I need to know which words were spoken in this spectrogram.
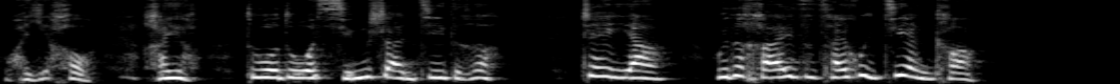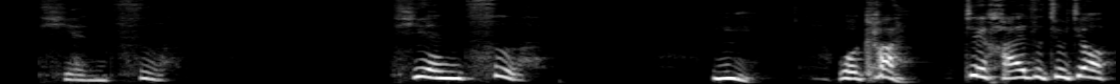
我以后还要多多行善积德。”这样，我的孩子才会健康。天赐，天赐，嗯，我看这孩子就叫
